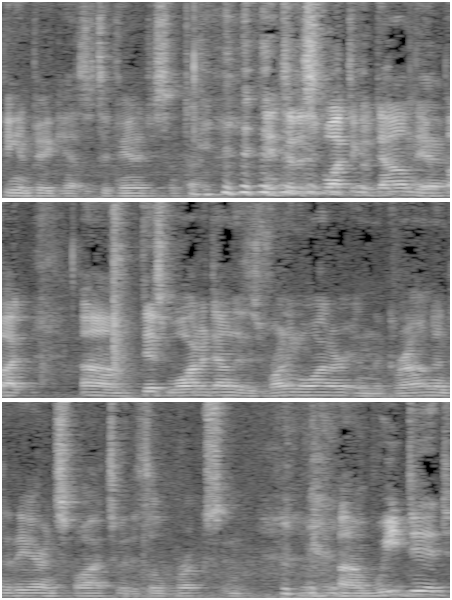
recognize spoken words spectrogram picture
being big has its advantages sometimes, into the spot to go down there, Yeah. but, um, there's water down there, there's running water in the ground under there in spots where there's little brooks and, um, we did,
